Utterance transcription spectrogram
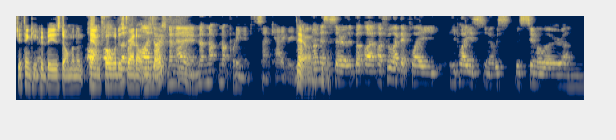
do you think he Yeah. could be as dominant Oh, down oh, forward as Brad I Ottens was? no, no, no, no, not not not putting him into the same category. Not, Yeah. not necessarily, but I, I feel like they play. He plays, you know, with with similar um,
